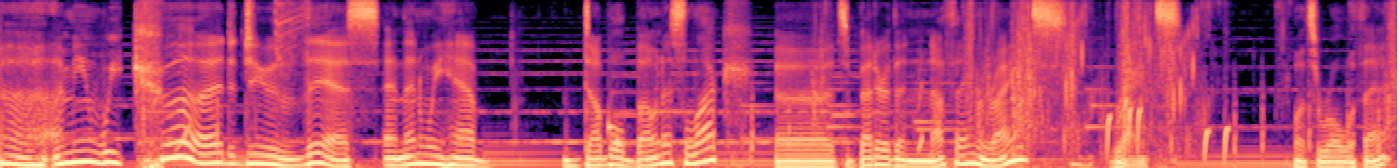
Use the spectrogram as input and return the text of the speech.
Uh, I mean, we could do this, and then we have double bonus luck. Uh, it's better than nothing, right? Right. Let's roll with that.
